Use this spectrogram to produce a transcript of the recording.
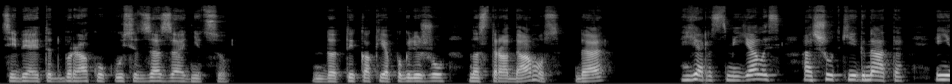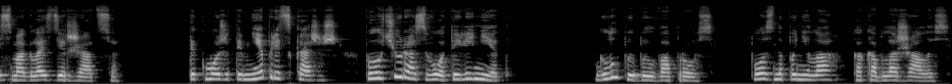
тебя этот брак укусит за задницу. Да ты, как я погляжу, Нострадамус, да? Я рассмеялась от шутки Игната и не смогла сдержаться. Так, может, и мне предскажешь, получу развод или нет? Глупый был вопрос. Поздно поняла, как облажалась.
